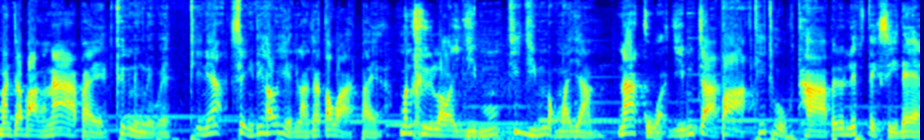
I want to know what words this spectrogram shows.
มันจะบังหน้าไปครึ่งหนึ่งเลยเว้ยทีเนี้ยสิ่งที่เขาเห็นหลังจากตวาดไปอะมันคือรอยยิ้มที่ยิ้มออกมาอย่างน่ากลัวยิ้มจากปากที่ถูกทาไปด้วยลิปสติกสีแดง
